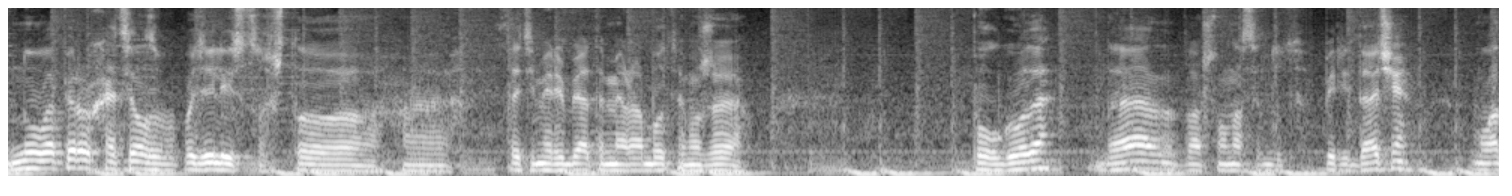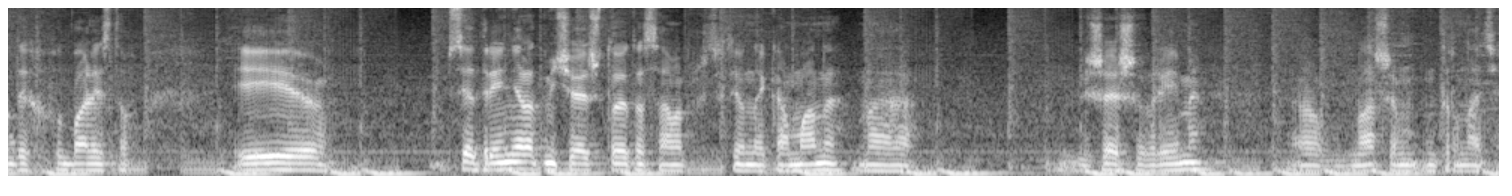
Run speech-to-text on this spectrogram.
Ну, во-первых, хотелось бы поделиться, что э, с этими ребятами работаем уже полгода, да, потому что у нас идут передачи молодых футболистов. И все тренеры отмечают, что это самая перспективная команда на ближайшее время э, в нашем интернате.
